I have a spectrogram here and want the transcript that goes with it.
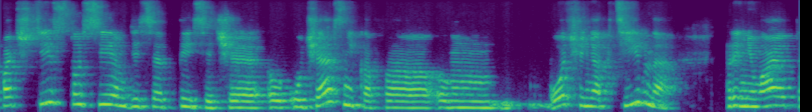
почти 170 тысяч э, участников очень активно принимают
